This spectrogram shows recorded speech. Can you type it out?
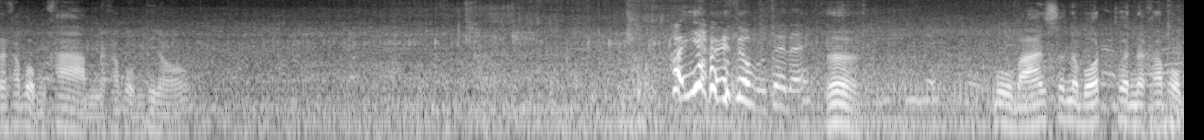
นะครับ ผมข้ามนะครับ ผมพี่น้องเขาเหยียบไปสุ่มใช่ไหมเออหมู่บ้านชนบทเพื่อนนะครับ ผม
